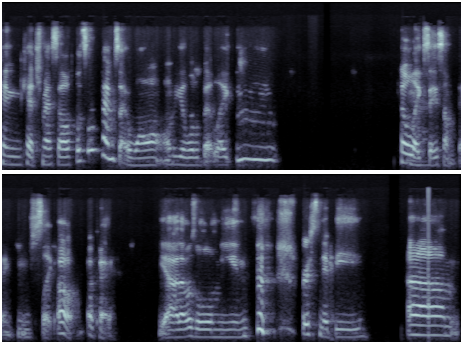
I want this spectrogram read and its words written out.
can catch myself, but sometimes I won't. I'll be a little bit like, mm. he'll yeah. like say something and just like, oh, okay. Yeah, that was a little mean or snippy. Um,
